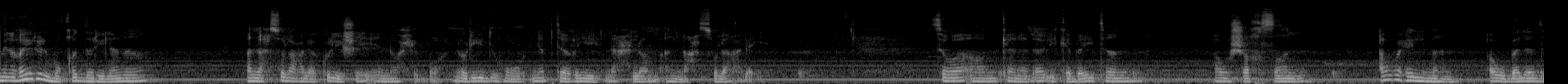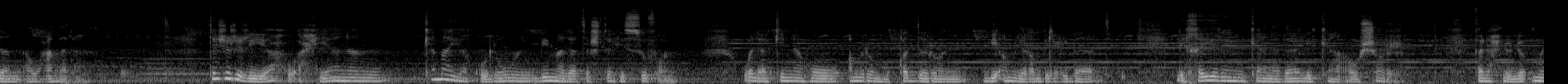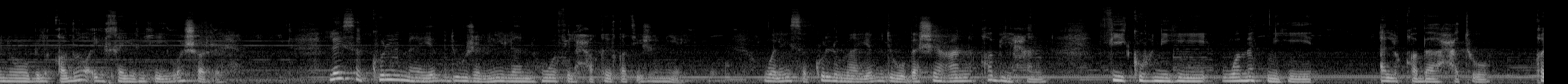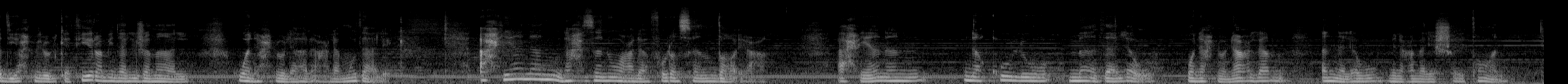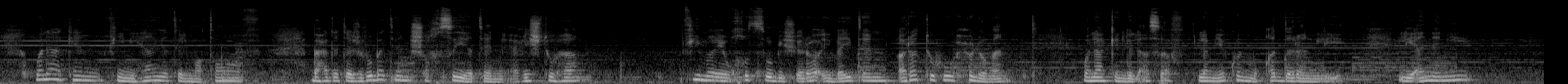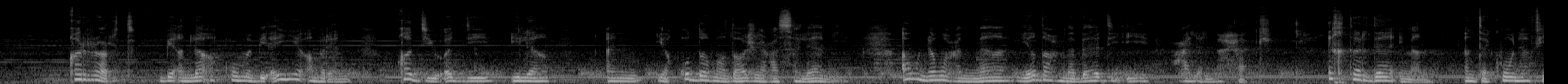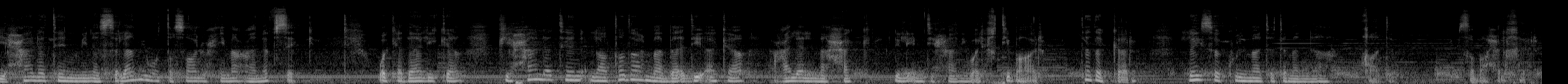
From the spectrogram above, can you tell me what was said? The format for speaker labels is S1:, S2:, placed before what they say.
S1: من غير المقدر لنا أن نحصل على كل شيء نحبه نريده نبتغيه نحلم أن نحصل عليه. سواء كان ذلك بيتا أو شخصا أو علما أو بلدا أو عملا. تجري الرياح أحيانا كما يقولون بما لا تشتهي السفن ولكنه أمر مقدر بأمر رب العباد. لخير كان ذلك أو شر. فنحن نؤمن بالقضاء خيره وشره. ليس كل ما يبدو جميلا هو في الحقيقة جميل وليس كل ما يبدو بشعا قبيحا في كهنه ومتنه. القباحة قد يحمل الكثير من الجمال ونحن لا نعلم ذلك. أحيانا نحزن على فرص ضائعة أحيانا نقول ماذا لو. ونحن نعلم أن لو من عمل الشيطان. ولكن في نهاية المطاف بعد تجربة شخصية عشتها فيما يخص بشراء بيت أردته حلما ولكن للأسف لم يكن مقدرا لي لأنني قررت بأن لا أقوم بأي أمر قد يؤدي إلى أن يقض مضاجع سلامي أو نوعا ما يضع مبادئي على المحك اختر دائما أن تكون في حالة من السلام والتصالح مع نفسك وكذلك في حالة لا تضع مبادئك على المحك للامتحان والاختبار. تذكر ليس كل ما تتمناه قادم. صباح الخير.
